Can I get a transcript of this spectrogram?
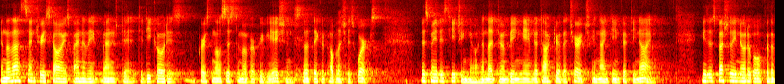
In the last century, scholars finally managed to, to decode his personal system of abbreviations so that they could publish his works. This made his teaching known and led to him being named a doctor of the church in 1959. He is especially notable for the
